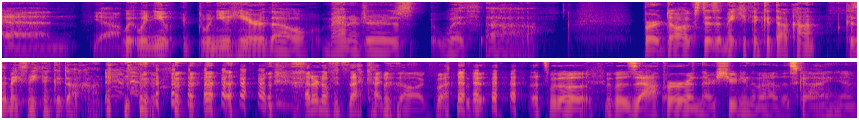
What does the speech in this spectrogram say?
and yeah, When you when you hear though managers with uh, bird dogs, does it make you think of duck hunt? Because it makes me think of duck hunt. I don't know if it's that kind of dog, but that's with a with a zapper, and they're shooting them out of the sky. Yeah,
